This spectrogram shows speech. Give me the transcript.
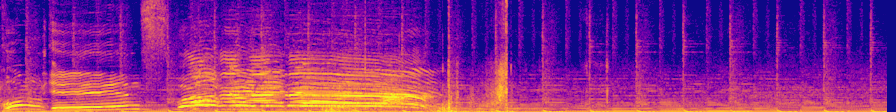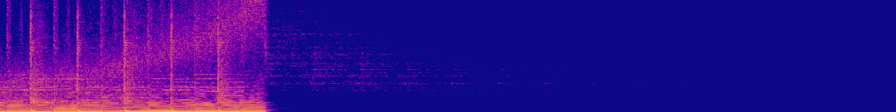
Boy!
